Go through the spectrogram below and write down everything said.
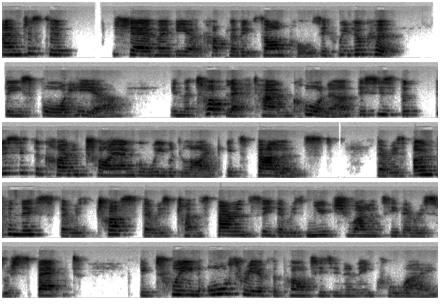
And just to share maybe a couple of examples. If we look at these four here, in the top left hand corner, this is the this is the kind of triangle we would like. It's balanced. There is openness, there is trust, there is transparency, there is mutuality, there is respect between all three of the parties in an equal way.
